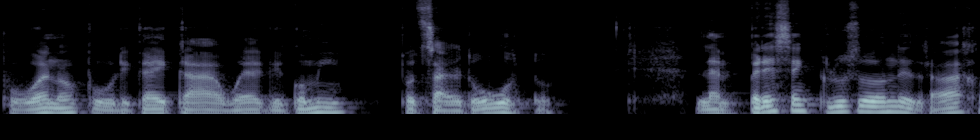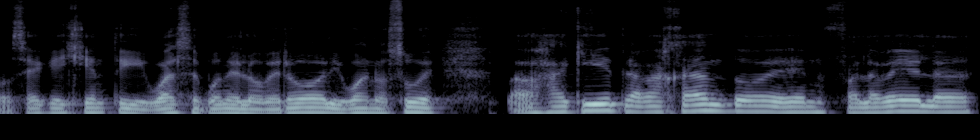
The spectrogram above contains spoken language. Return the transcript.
pues bueno, publicáis cada wea que comí, pues sabe tu gusto. La empresa incluso donde trabaja, o sea que hay gente que igual se pone el overall y bueno, sube, vas aquí trabajando en Falabella,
